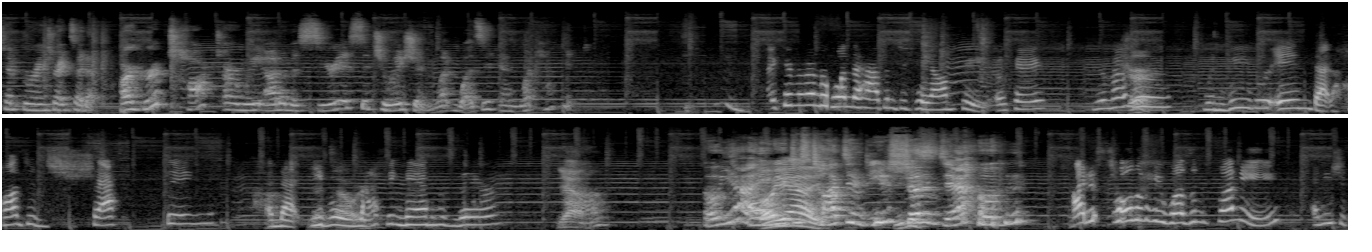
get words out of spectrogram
Temperance right side up. Our group talked our way out of a serious situation. What was it and what happened? I can remember one that happened to Kaampi, okay? You remember? when we were in that haunted shack thing, and that That evil tower. laughing man was there. Yeah. Uh-huh. Oh yeah, Oh, you yeah. just talked him. You, You shut just- him down. I just told him he wasn't funny, and he should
